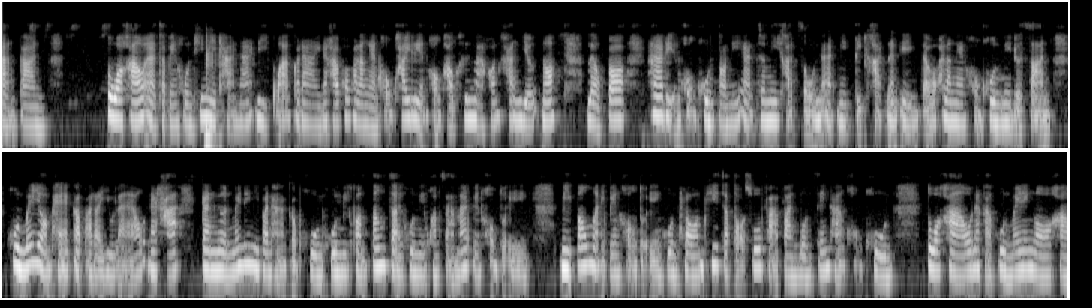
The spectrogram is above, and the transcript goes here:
ต่างกัน ตัวเขาอาจจะเป็นคนที่มีฐานะดีกว่าก็ได้นะคะ เพราะพลังงานของไพ่เหรียญของเขาขึ้นมาค่อนข้างเยอะเนาะแล้วก็ห้าเหรียญของคุณตอนนี้อาจจะมีขัดสนอาจมีติดขัดนั่นเอง แต่ว่าพลังงานของคุณมีเดอะซันคุณไม่ยอมแพ้กับอะไรอยู่แล้วนะคะ การเงินไม่ได้มีปัญหากับคุณ คุณมีความตั้งใจ คุณมีความสามารถเป็นของตัวเอง มีเป้าหมายเป็นของตัวเอง คุณพร้อมที่จะต่อสู้ฝ่าฟันบนเส้นทางของคุณ ตัวเขานะคะ คุณไม่ได้งอเขา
